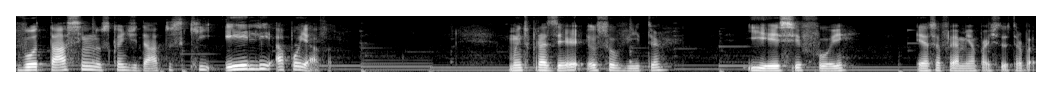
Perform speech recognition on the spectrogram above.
votassem nos candidatos que ele apoiava. Muito prazer, eu sou Vitor e esse foi essa foi a minha parte do trabalho.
